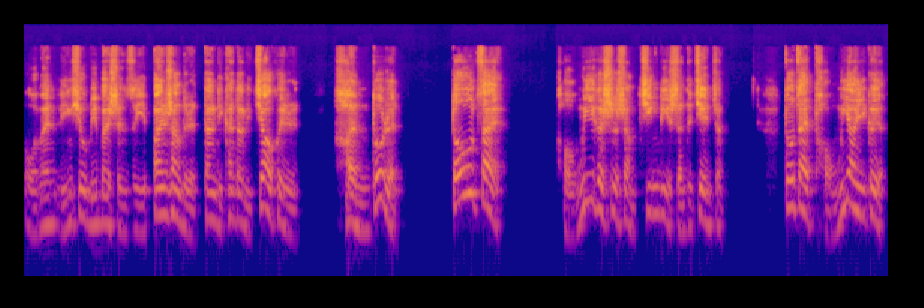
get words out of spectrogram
我们灵修明白神旨意班上的人，当你看到你教会的人，很多人都在。同一个世上经历神的见证，都在同样一个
